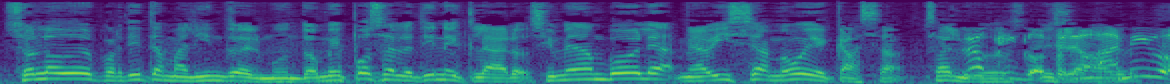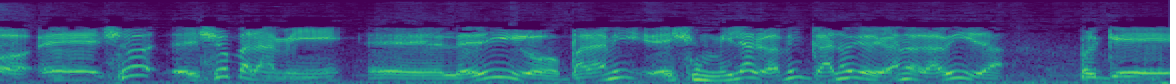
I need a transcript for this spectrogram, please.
son los dos deportistas más lindos del mundo. Mi esposa lo tiene claro. Si me dan bola, me avisa, me voy de casa. Saludos. Lógico, pero amigo, eh, yo, eh, yo para mí, eh, le digo, para mí es un milagro. A mí Canovio le ganó la vida. Porque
